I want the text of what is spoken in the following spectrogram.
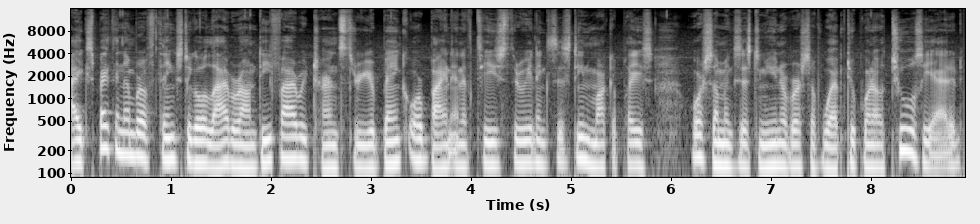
I expect a number of things to go live around DeFi returns through your bank or buying NFTs through an existing marketplace or some existing universe of Web 2.0 tools, he added.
